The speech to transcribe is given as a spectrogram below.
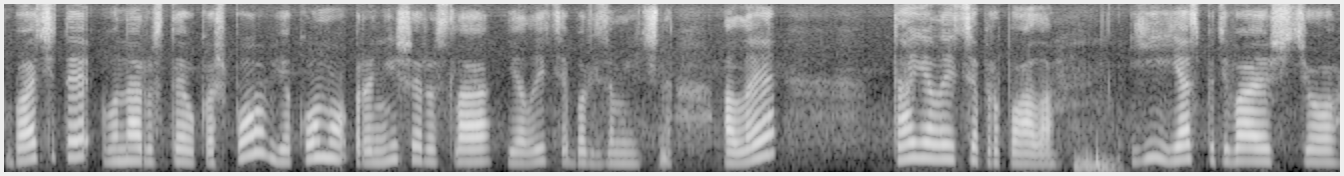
бачите, вона росте у кашпо, в якому раніше росла ялиця бальзамічна. Але та ялиця пропала. І я сподіваюся, що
